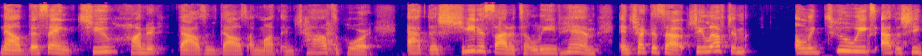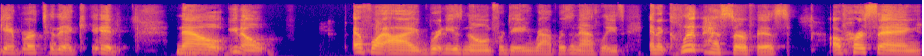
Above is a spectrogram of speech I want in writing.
Now they're saying two hundred thousand dollars a month in child support after she decided to leave him. And check this out: she left him only two weeks after she gave birth to their kid. Now, mm. you know, FYI, Brittany is known for dating rappers and athletes, and a clip has surfaced of her saying,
